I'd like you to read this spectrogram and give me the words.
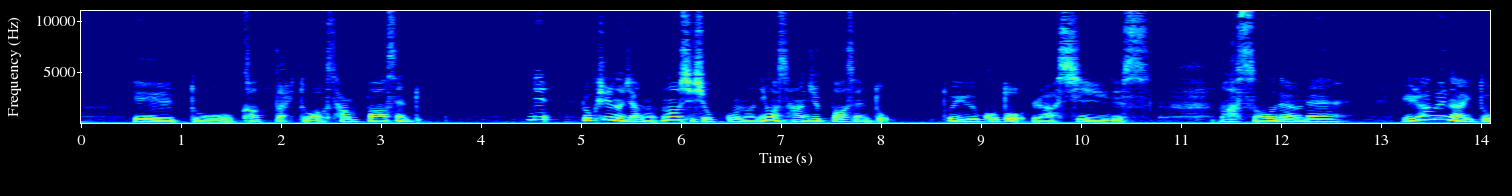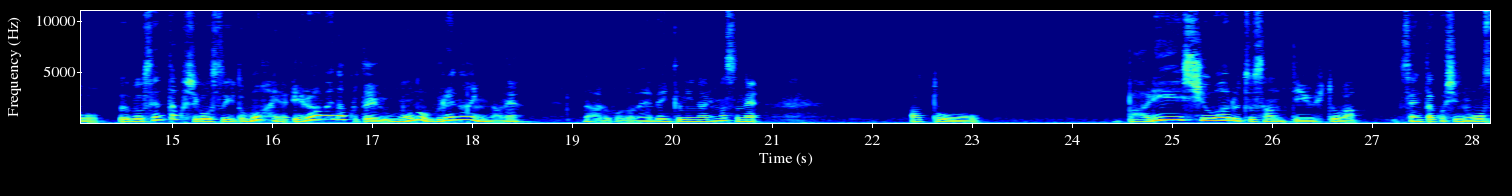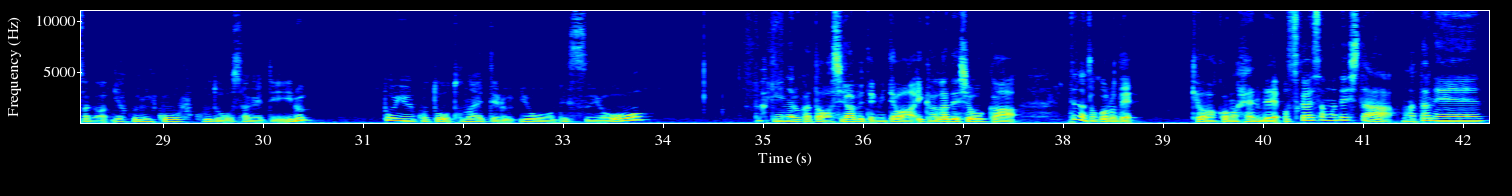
えっ、と買った人は3%で6種類のジャムの試食コーナーには30%ということらしいです。まあそうだよね。選べないと選択肢が多すぎるともはや選べなくて物売れないんだね。なるほどね。勉強になりますね。あとバリー・シュワルツさんっていう人が選択肢の多さが逆に幸福度を下げているということを唱えてるようですよ。気になる方は調べてみてはいかがでしょうか。ってなところで今日はこの辺でお疲れ様でした。またね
